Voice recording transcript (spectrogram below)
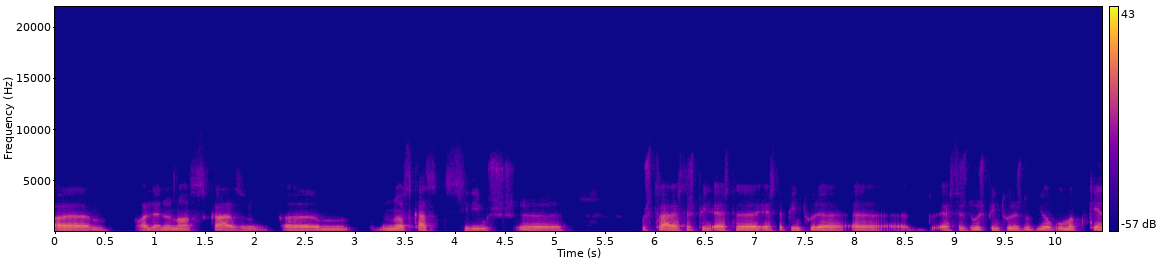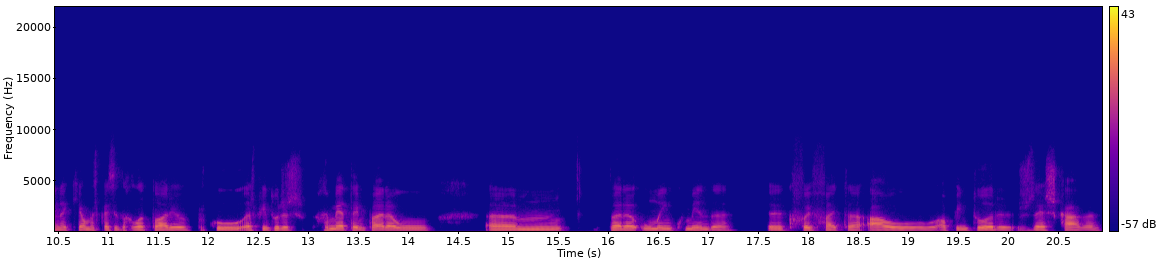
Um, olha, no nosso caso, um, no nosso caso decidimos uh, mostrar estas, esta, esta pintura, uh, estas duas pinturas do Diogo, uma pequena que é uma espécie de relatório, porque o, as pinturas remetem para, um, um para uma encomenda uh, que foi feita ao, ao pintor José Escada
